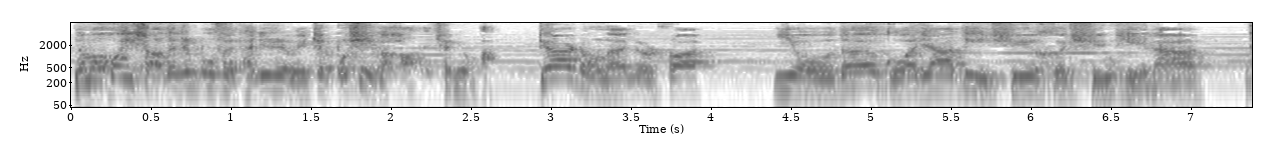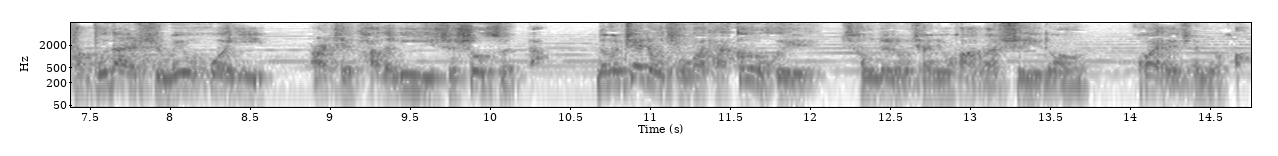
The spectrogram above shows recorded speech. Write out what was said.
那么获益少的这部分，他就认为这不是一个好的全球化。第二种呢就是说，有的国家地区和群体呢。它不但是没有获益，而且它的利益是受损的。那么这种情况，它更会称这种全球化呢是一种坏的全球化。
